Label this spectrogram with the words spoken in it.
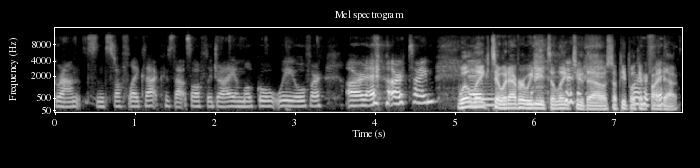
grants and stuff like that because that's awfully dry and we'll go way over our uh, our time. We'll um, link to whatever we need to link to though, so people can find out.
